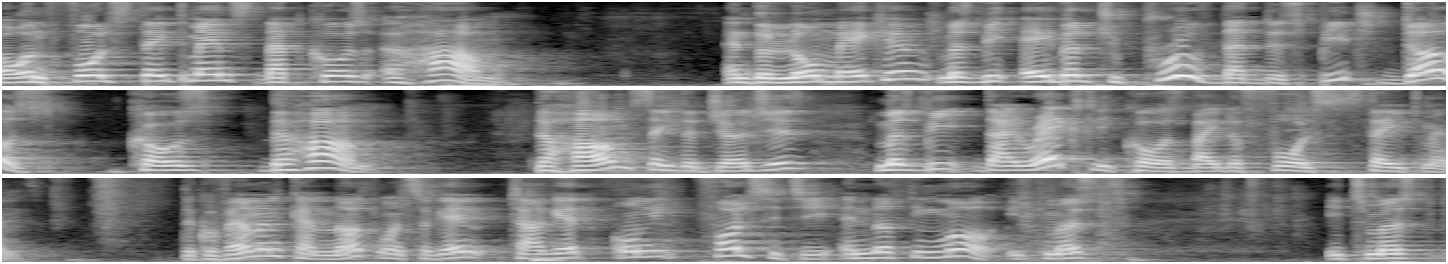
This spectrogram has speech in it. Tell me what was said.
or on false statements that cause a harm and the lawmaker must be able to prove that the speech does cause the harm. The harm, say the judges, must be directly caused by the false statement. The government cannot, once again, target only falsity and nothing more. It must, it must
